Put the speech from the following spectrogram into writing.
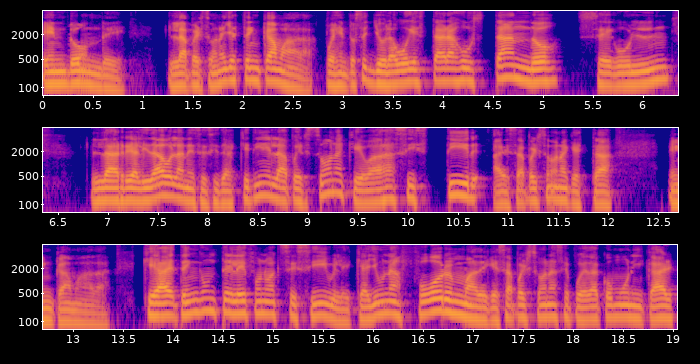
en donde la persona ya está encamada, pues entonces yo la voy a estar ajustando según la realidad o la necesidad que tiene la persona que va a asistir a esa persona que está encamada. Que tenga un teléfono accesible, que haya una forma de que esa persona se pueda comunicar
